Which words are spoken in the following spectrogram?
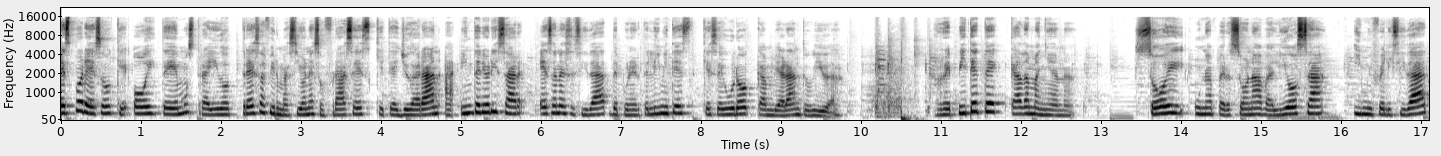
Es por eso que hoy te hemos traído tres afirmaciones o frases que te ayudarán a interiorizar esa necesidad de ponerte límites que seguro cambiarán tu vida. Repítete cada mañana. Soy una persona valiosa y mi felicidad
